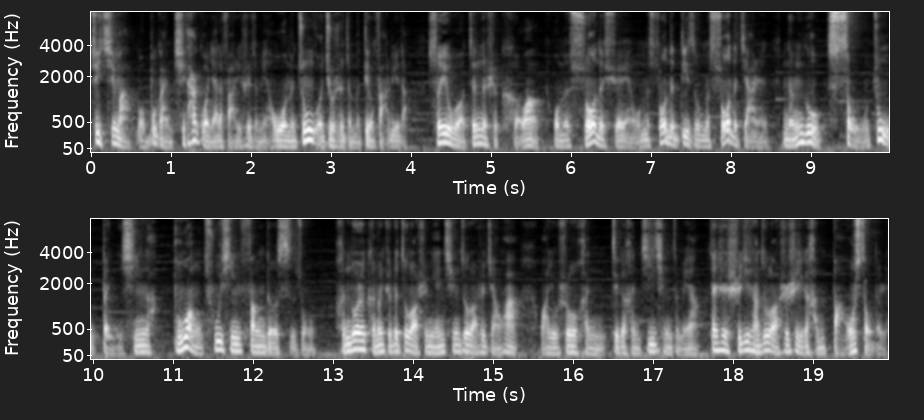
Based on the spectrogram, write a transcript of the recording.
最起码，我不管其他国家的法律是怎么样，我们中国就是这么定法律的。所以，我真的是渴望我们所有的学员、我们所有的弟子、我们所有的家人能够守住本心啊，不忘初心，方得始终。很多人可能觉得周老师年轻，周老师讲话哇，有时候很这个很激情，怎么样？但是实际上，周老师是一个很保守的人。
